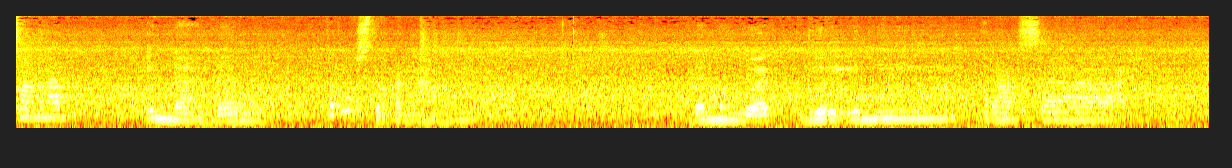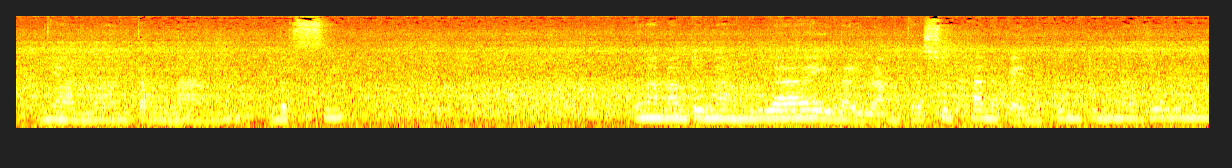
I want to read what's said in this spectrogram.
sangat indah dan terus terkenang. Dan membuat diri ini terasa nyaman, tenang, bersih. Dengan lantunan la ilaha illa anta subhanaka ini kuntu minazalimin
